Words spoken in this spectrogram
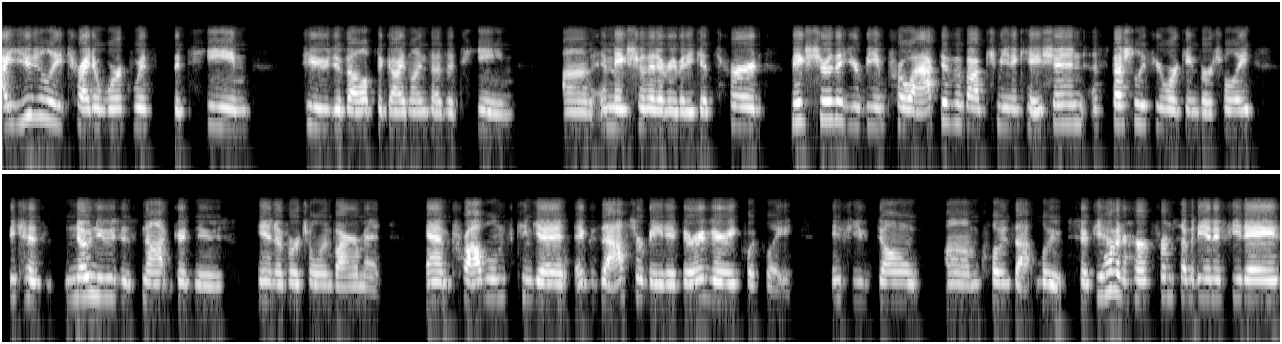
I usually try to work with the team to develop the guidelines as a team um, and make sure that everybody gets heard. Make sure that you're being proactive about communication, especially if you're working virtually, because no news is not good news in a virtual environment and problems can get exacerbated very, very quickly if you don't um, close that loop. So if you haven't heard from somebody in a few days,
